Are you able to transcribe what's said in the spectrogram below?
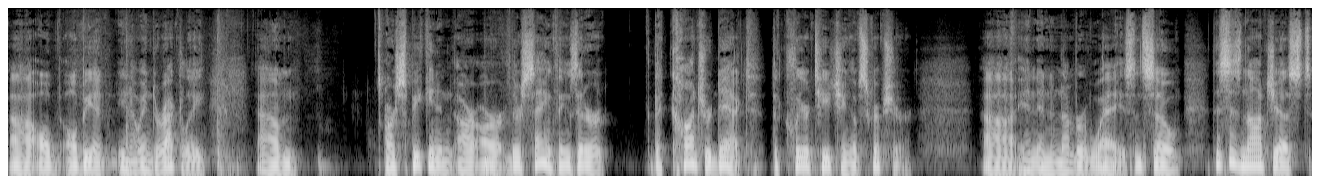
uh, albeit, you know, indirectly, um, are speaking, are, are, they're saying things that are, that contradict the clear teaching of Scripture uh, in, in a number of ways. And so this is not just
